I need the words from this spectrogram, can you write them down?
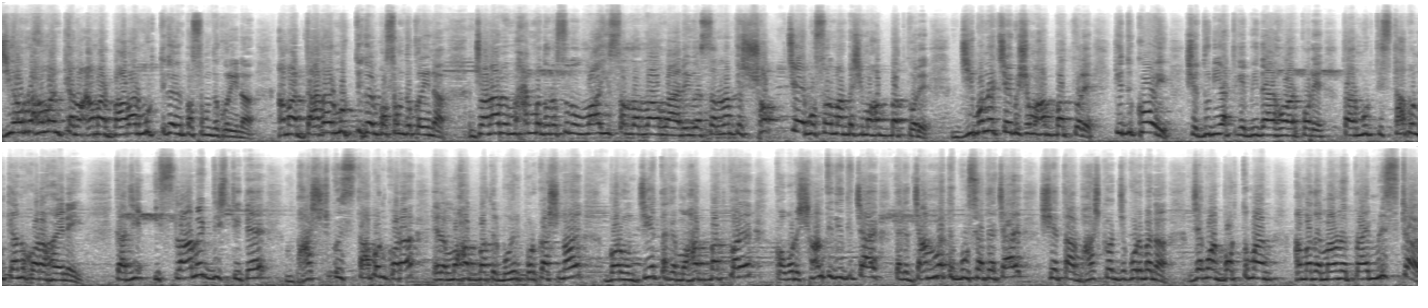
জিয়াউর রহমান কেন? আমার বাবার মূর্তিকে আমি পছন্দ করি না, আমার দাদার মূর্তিকে আমি পছন্দ করি না। জনাবে মোহাম্মদ রসুল্লাহ সাল্লাহ আলী আসাল্লামকে সবচেয়ে মুসলমান বেশি মহাব্বাত করে, জীবনের চেয়ে বেশি মহাব্বাত করে। কিন্তু কই? সে দুনিয়া থেকে বিদায় হওয়ার পরে তার মূর্তি স্থাপন কেন করা হয় নাই? কাজে ইসলামের দৃষ্টিতে ভাস্কর্য স্থাপন করা, এরা মহাব্বাতের বহির প্রকাশ নয়, বরং যে তাকে মহাব্বাত করে, কবরে শান্তি দিতে চায় তাকে জান্নাতে পৌঁছাতে চায় সে তার ভাস্কর্য করবে না। যেমন বর্তমান আমাদের মাননীয় প্রাইম মিনিস্টার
